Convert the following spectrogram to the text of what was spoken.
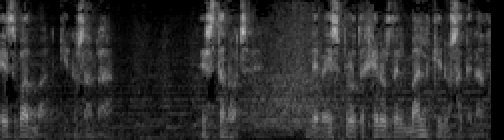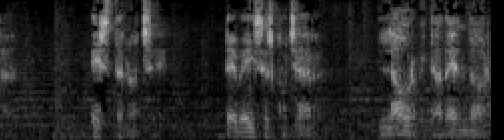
es Batman quien os habla. Esta noche debéis protegeros del mal que nos atenaza. Esta noche debéis escuchar la órbita de Endor.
